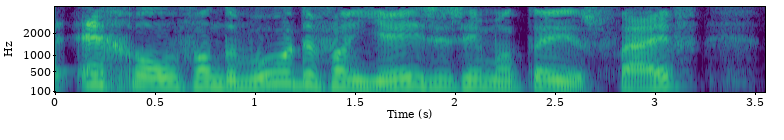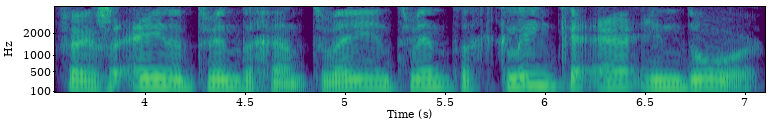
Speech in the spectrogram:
De echo van de woorden van Jezus in Matthäus 5, vers 21 en 22 klinken erin door.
